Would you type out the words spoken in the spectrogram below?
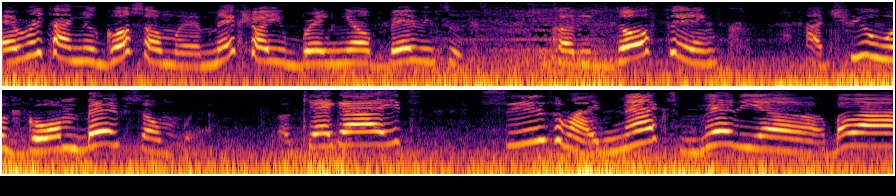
Every time you go somewhere, make sure you bring your bathing suit. Because you don't think that you would go and bathe somewhere. Okay guys? See you in my next video. Bye bye.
